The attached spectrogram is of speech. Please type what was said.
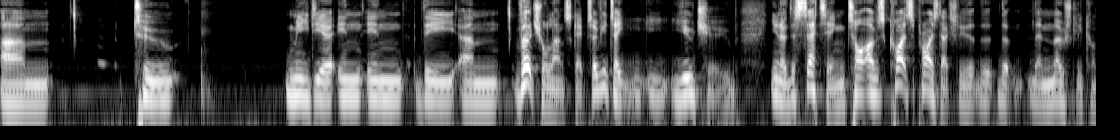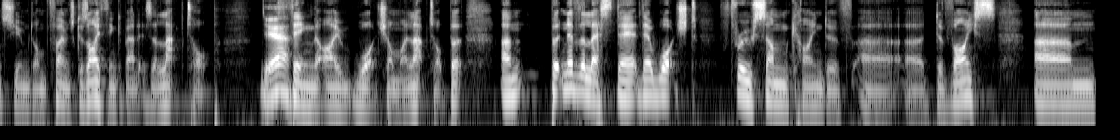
um, to media in in the um, virtual landscape. So if you take YouTube, you know the setting. I was quite surprised actually that, that, that they're mostly consumed on phones because I think about it as a laptop yeah. thing that I watch on my laptop. But um, but nevertheless, they're they're watched through some kind of uh, uh, device. Um,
